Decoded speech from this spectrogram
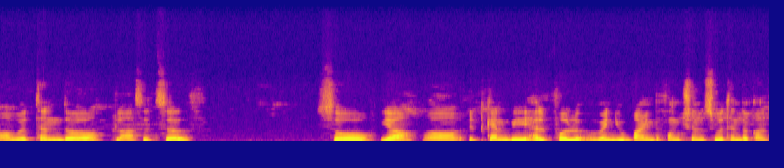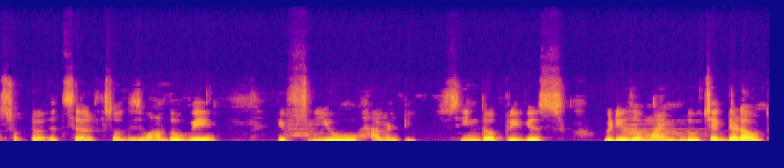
uh, within the class itself. So yeah uh, it can be helpful when you bind the functions within the constructor itself. So this is one of the way. If you haven't seen the previous videos of mine do check that out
